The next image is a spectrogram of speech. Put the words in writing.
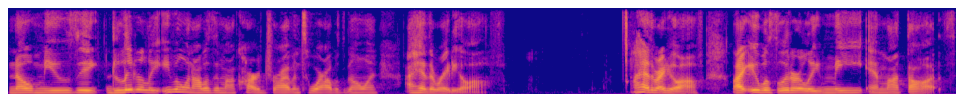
no music. Literally, even when I was in my car driving to where I was going, I had the radio off. I had the radio off. Like it was literally me and my thoughts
